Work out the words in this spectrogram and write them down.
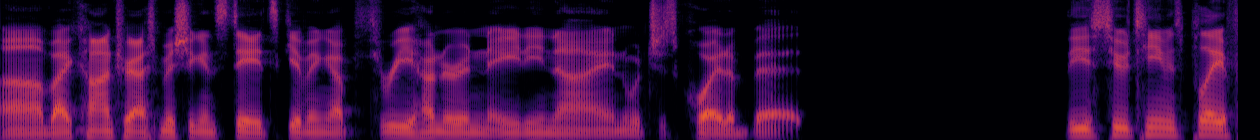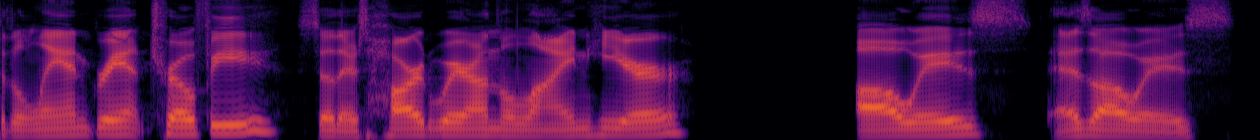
Uh, by contrast, Michigan State's giving up 389, which is quite a bit. These two teams play for the land grant trophy, so there's hardware on the line here. Always, as always,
